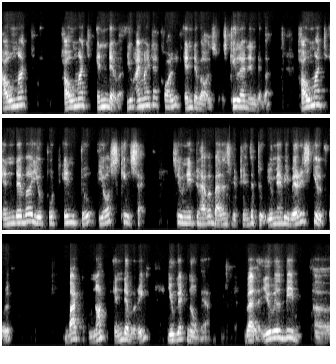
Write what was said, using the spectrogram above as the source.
how much, how much endeavor. You, I might have called it endeavor also, skill and endeavor. how much endeavor you put into your skill set. So you need to have a balance between the two. You may be very skillful, but not endeavoring, you get nowhere. Well, you will be, uh,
